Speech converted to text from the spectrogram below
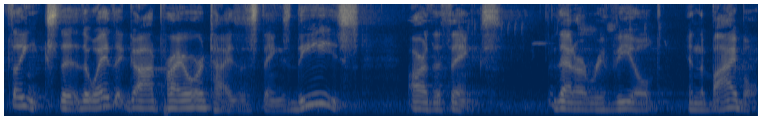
thinks, the, the way that God prioritizes things. These are the things that are revealed in the Bible.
